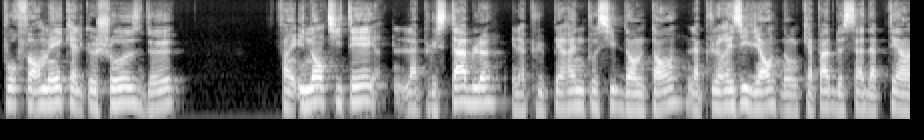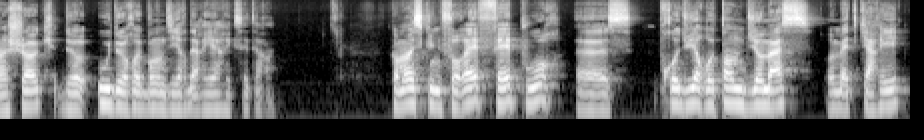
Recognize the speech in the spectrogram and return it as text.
pour former quelque chose de, enfin, une entité la plus stable et la plus pérenne possible dans le temps, la plus résiliente, donc capable de s'adapter à un choc de, ou de rebondir derrière, etc. Comment est-ce qu'une forêt fait pour euh, produire autant de biomasse au mètre carré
